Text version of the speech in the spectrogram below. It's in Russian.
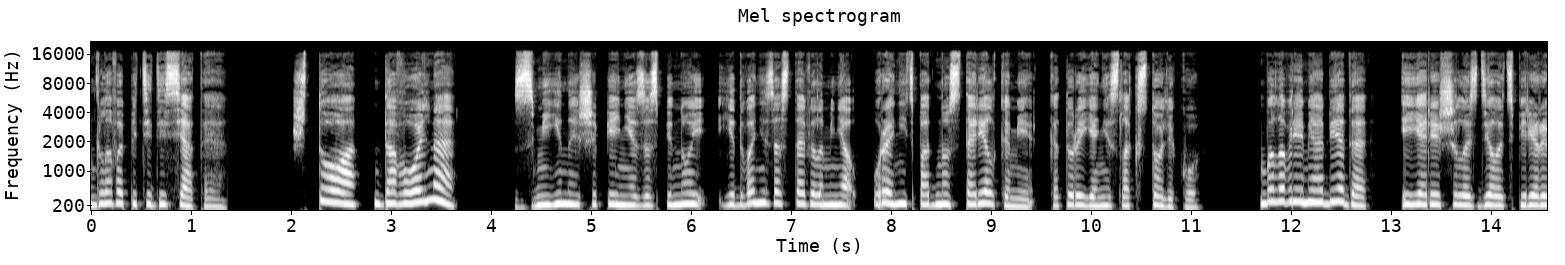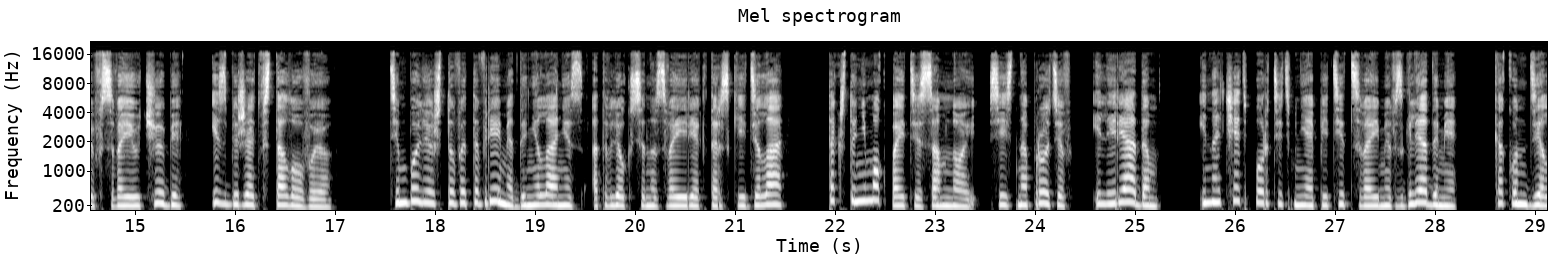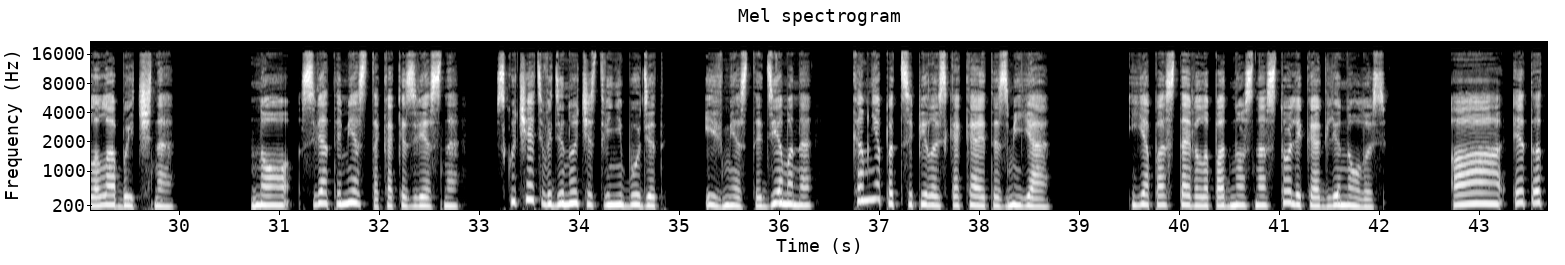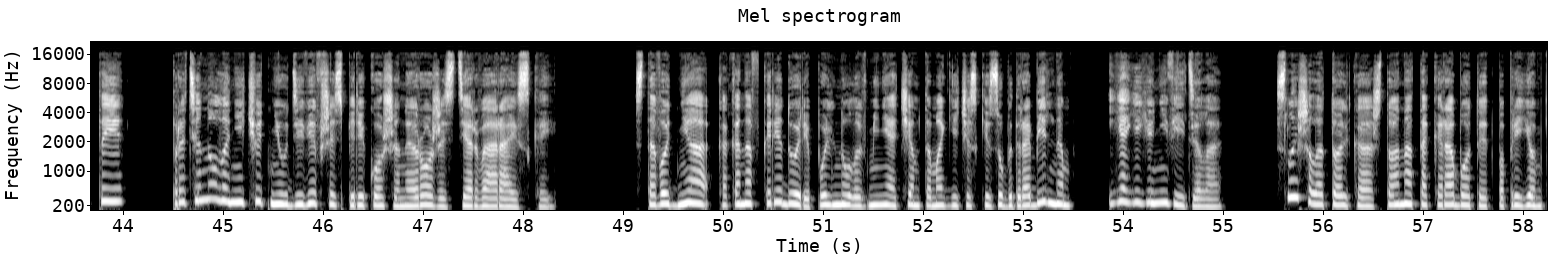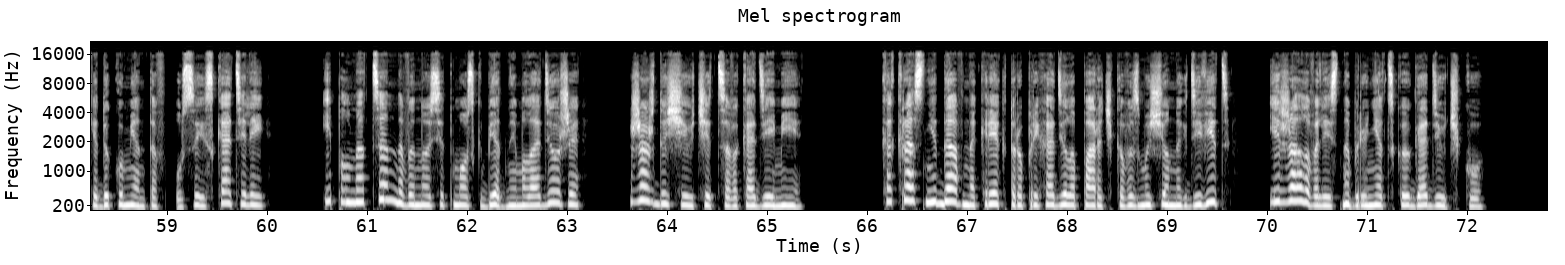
Глава 50. «Что, довольна?» Змеиное шипение за спиной едва не заставило меня уронить поднос с тарелками, которые я несла к столику. Было время обеда, и я решила сделать перерыв в своей учебе и сбежать в столовую. Тем более, что в это время Даниланис отвлекся на свои ректорские дела, так что не мог пойти со мной, сесть напротив или рядом и начать портить мне аппетит своими взглядами, как он делал обычно. Но святое место, как известно, скучать в одиночестве не будет, и вместо демона ко мне подцепилась какая-то змея. Я поставила поднос на столик и оглянулась. «А, это ты?» Протянула, ничуть не удивившись перекошенной рожей стервы Арайской. С того дня, как она в коридоре пульнула в меня чем-то магически зубодробильным, я ее не видела. Слышала только, что она так и работает по приемке документов у соискателей и полноценно выносит мозг бедной молодежи, жаждущей учиться в академии. Как раз недавно к ректору приходила парочка возмущенных девиц и жаловались на брюнетскую гадючку.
